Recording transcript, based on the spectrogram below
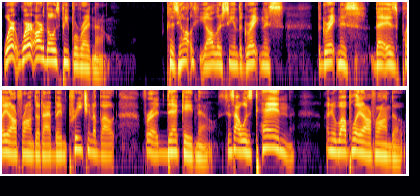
where, where are those people right now? Because y'all, y'all are seeing the greatness, the greatness that is playoff Rondo that I've been preaching about for a decade now. Since I was 10, I knew about playoff Rondo.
